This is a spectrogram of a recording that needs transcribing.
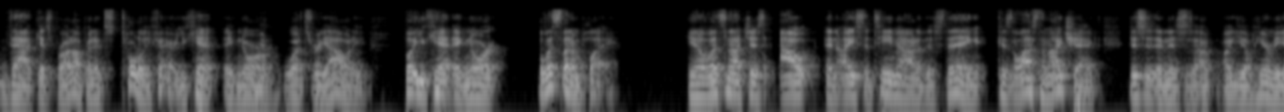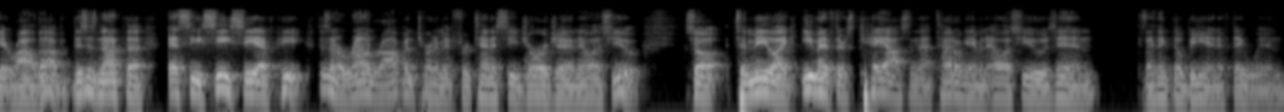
that gets brought up and it's totally fair you can't ignore yeah. what's reality but you can't ignore well let's let them play you know let's not just out and ice the team out of this thing because the last time i checked this is and this is uh, you'll hear me get riled up this is not the sec cfp this isn't a round robin tournament for tennessee georgia and lsu so to me like even if there's chaos in that title game and lsu is in because i think they'll be in if they win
